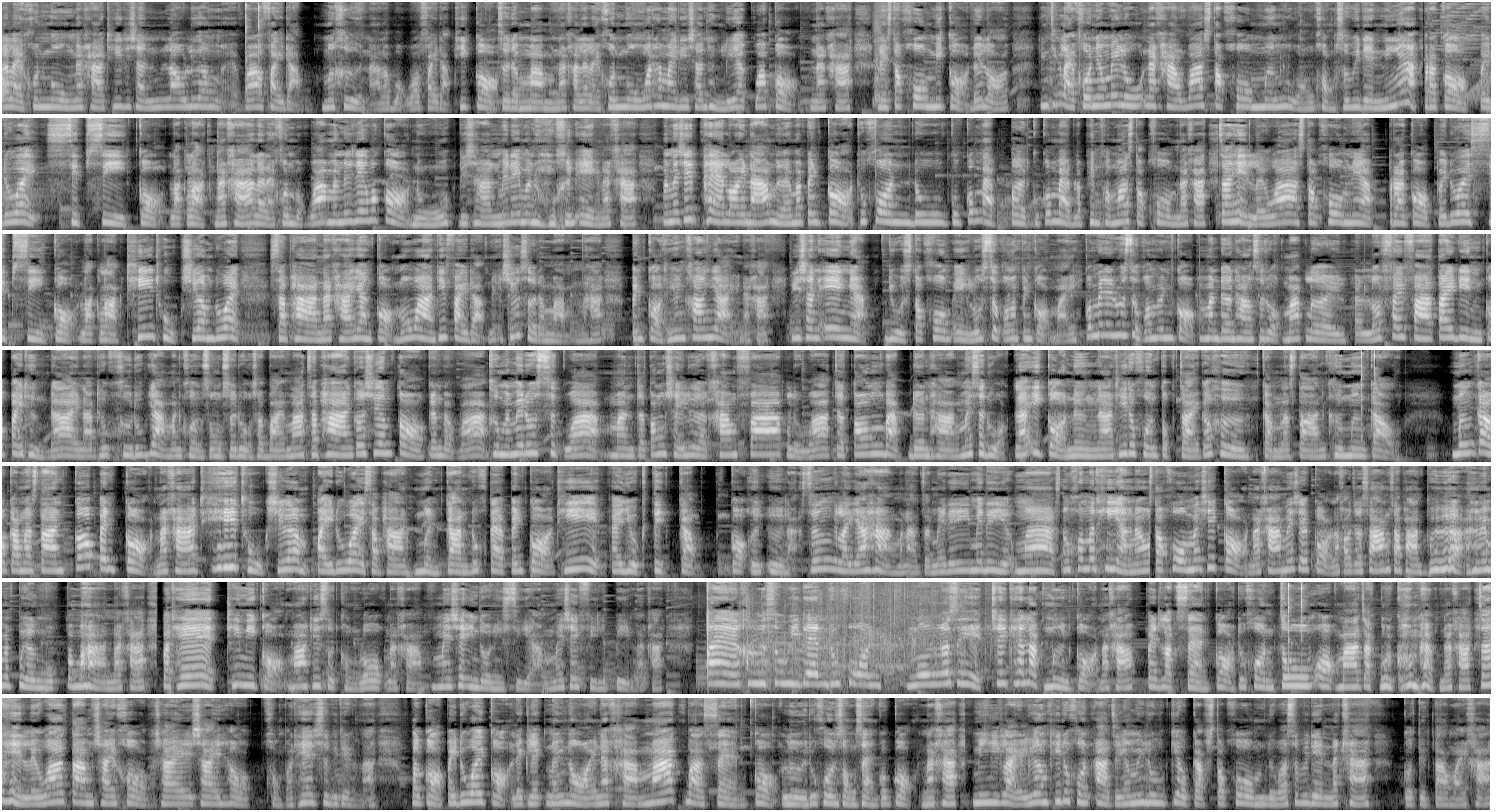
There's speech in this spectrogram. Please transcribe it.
หลายๆคนงงนะคะ ที่ดิฉันเล่าเรื่องว่าไฟดับเมื่อคืนนะเราบอกว่าไฟดับที่เกาะเซอร์ดัมมัมนะคะ หลายๆคนงงว่าทำไมดิฉันถึงเรียกว่าเกาะนะคะ ในสตอกโฮล์มมีเกาะด้วยเหรอ จริงๆ หลายคนยังไม่รู้นะคะว่าสตอกโฮล์มเมืองหลวงของสวีเดนเนี่ยประกอบไปด้วย 14 เกาะหลักๆนะคะ หลายๆ คนบอกว่ามันไม่เรียกว่าเกาะหนู ดิฉันไม่ได้มาหนูขึ้นเองนะคะ มันไม่ใช่แพลอยน้ำหรืออะไรมันเป็นเกาะทุกคนดู Google Map เปิด Google Map แล้วพิมพ์คำว่าสตอกโฮล์มนะคะ จะเห็นเลยว่าสตอกโฮล์มเนี่ยประกอบไปด้วย 1 14 เกาะหลักๆ ที่ถูกเชื่อมด้วยสะพานนะคะ อย่างเกาะเมื่อวานที่ไฟดับเนี่ยชื่อเซอร์ดัมมัมนะคะ เป็นเกาะที่ค่อนข้างใหญ่นะคะ ดิฉันเองเนี่ยอยู่สตอกโฮล์มเองรู้สึกว่ามันเป็นเกาะไหม ก็ไม่ได้รู้สึกว่ามันเป็นเกาะ มันเดินทางสะดวกมากเลย รถไฟฟ้าใต้ดินก็ไปถึงได้นะทุกคือทุกอย่างมันขนส่งสะดวกสบายมาก สะพานก็เชื่อมต่อกันแบบว่า คือมันไม่รู้สึกว่ามันจะต้องใช้เรือข้ามฟากหรือว่าจะต้องแบบเดินทางไม่สะดวก และอีกเกาะหนึ่งนะที่ทุกคนตกใจก็คือกัมลาสตานคือเมืองเก่า เมืองเก่ากัมลาสตานก็เป็นเกาะนะคะที่ถูกเชื่อมไปด้วยสะพานเหมือนกันทุกแต่เป็นเกาะที่อยู่ติดกับ เกาะอื่นๆอะซึ่งระยะห่างมันอาจจะไม่ได้ไม่ได้เยอะมากบางคนมาเถียงนะว่าสตอกโฮมไม่ใช่เกาะนะคะ ไม่ใช่เกาะแล้วเขาจะสร้างสะพานเพื่อให้มันเปลืองงบประมาณนะคะ ประเทศที่มีเกาะมากที่สุดของโลกนะคะ ไม่ใช่อินโดนีเซีย ไม่ใช่ฟิลิปปินส์นะคะ แต่คือสวีเดนทุกคนงงอะสิใช่แค่หลักหมื่นเกาะนะคะ เป็นหลักแสนเกาะทุกคนซูมออกมาจาก Google Map นะคะ จะเห็นเลยว่าตามชายขอบชายชายขอบของประเทศสวีเดนนะประกอบไปด้วยเกาะเล็กๆ น้อยๆนะคะ มากกว่าแสนนเกาะเลยทุกคน2 0 0แสนกว่าเกาะนะคะ มีอีกหลายเรื่องที่ทุกคนอาจจะยังไม่รู้เกี่ยวกับสต็อกโฮล์มหรือว่าสวีเดนนะคะ กดติดตามไว้ค่ะ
